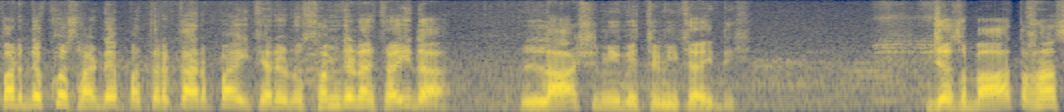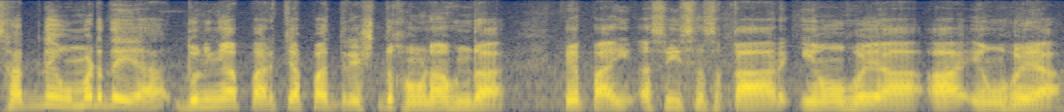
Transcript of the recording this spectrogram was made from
ਪਰ ਦੇਖੋ ਸਾਡੇ ਪੱਤਰਕਾਰ ਭਾਈਚਾਰੇ ਨੂੰ ਸਮਝਣਾ ਚਾਹੀਦਾ, ਲਾਸ਼ ਨਹੀਂ ਵੇਚਣੀ ਚਾਹੀਦੀ। ਜਜ਼ਬਾਤ ਹਾਂ ਸਭ ਦੇ ਉਮੜਦੇ ਆ, ਦੁਨੀਆ ਭਰ ਚ ਆਪਾਂ ਦ੍ਰਿਸ਼ ਦਿਖਾਉਣਾ ਹੁੰਦਾ ਕਿ ਭਾਈ ਅਸੀਂ ਸੰਸਕਾਰ ਇਉਂ ਹੋਇਆ, ਆ ਇਉਂ ਹੋਇਆ।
